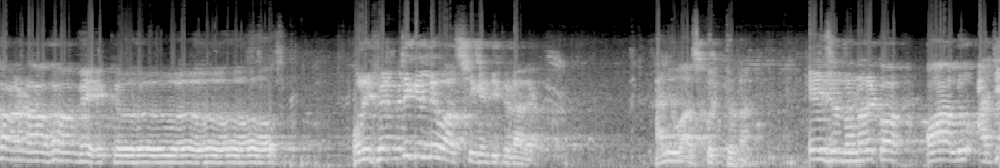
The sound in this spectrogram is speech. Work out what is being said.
বড় খুব। উনি প্র্যাকটিক্যালি ওয়াজ শিখে দিত ডাইরেক্ট খালি ওয়াজ করতো না। এই জন্য ওনারে ক আলু আজি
